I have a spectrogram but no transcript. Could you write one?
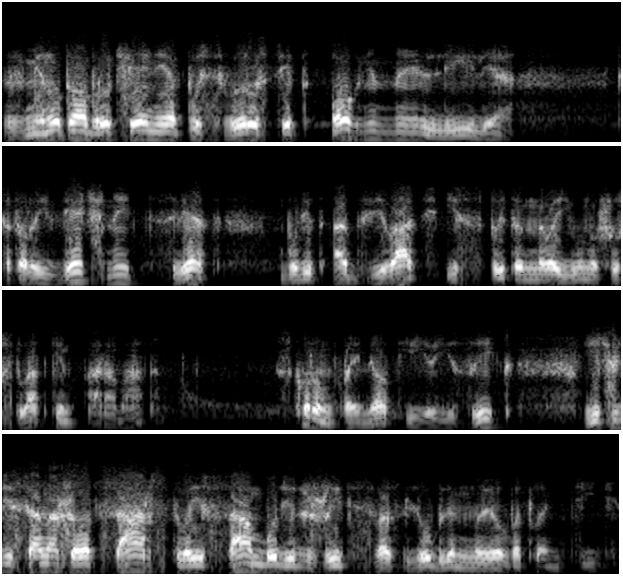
в минуту обручения, пусть вырастет огненная лилия, которой вечный цвет будет обвивать испытанного юношу сладким ароматом. Скоро он поймет ее язык, и чудеса нашего царства, и сам будет жить с возлюбленную в Атлантиде.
